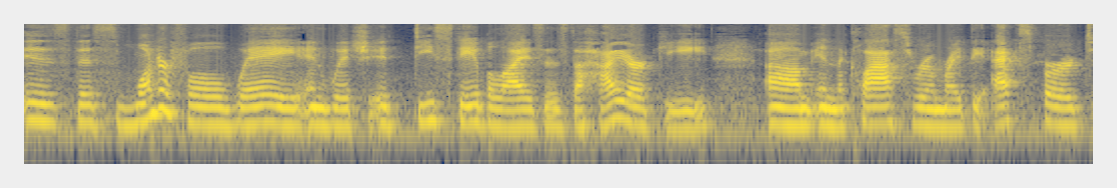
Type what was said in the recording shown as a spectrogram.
is this wonderful way in which it destabilizes the hierarchy um, in the classroom, right? The expert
